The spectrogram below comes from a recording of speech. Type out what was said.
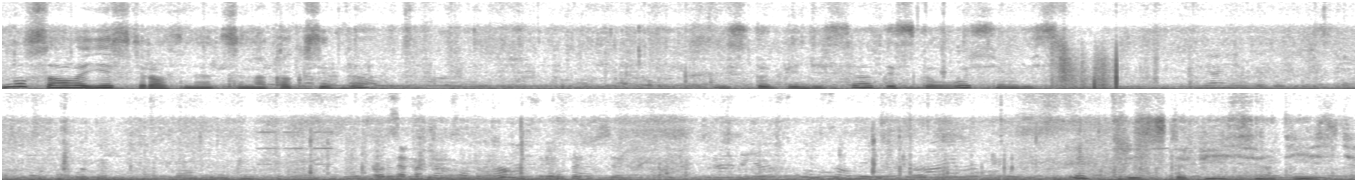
Ну, сало есть разная цена, как всегда. И 150, и 180. И 350 есть.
